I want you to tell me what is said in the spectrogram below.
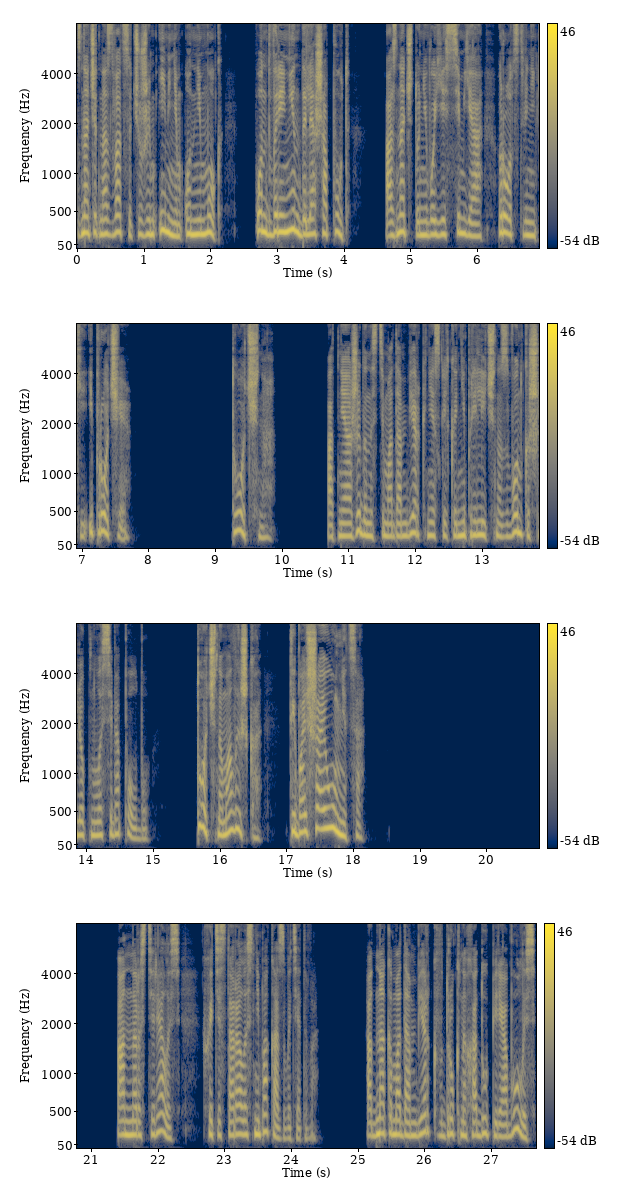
Значит, назваться чужим именем он не мог. Он дворянин для Шапут, а значит, у него есть семья, родственники и прочее. Точно. От неожиданности мадам Берг несколько неприлично звонко шлепнула себя по лбу. Точно, малышка, ты большая умница. Анна растерялась, хоть и старалась не показывать этого. Однако мадам Берг вдруг на ходу переобулась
